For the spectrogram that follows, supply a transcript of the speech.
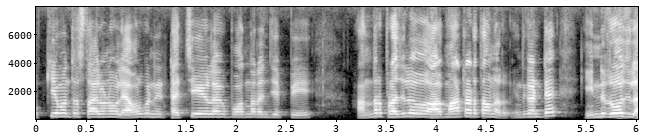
ముఖ్యమంత్రి స్థాయిలో ఉన్న వాళ్ళు ఎవరు కూడా నేను టచ్ చేయలేకపోతున్నారని చెప్పి అందరు ప్రజలు మాట్లాడుతూ ఉన్నారు. ఎందుకంటే ఇన్ని రోజుల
